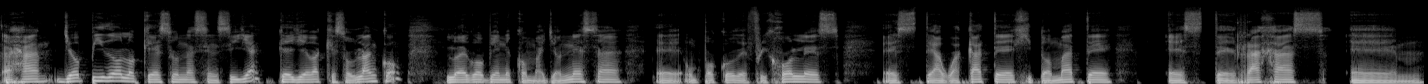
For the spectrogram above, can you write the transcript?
Ajá. Yo pido lo que es una sencilla que lleva queso blanco. Luego viene con mayonesa, eh, un poco de frijoles, este aguacate, jitomate, este rajas, em,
